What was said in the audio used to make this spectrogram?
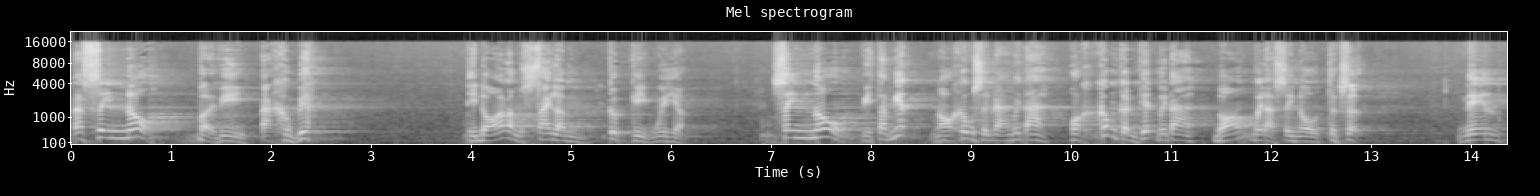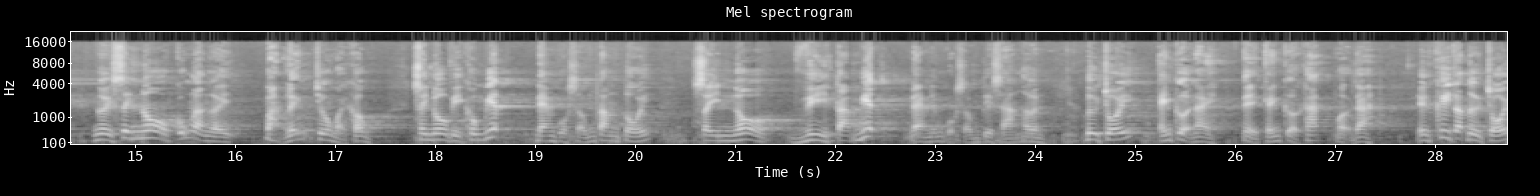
Ta say no bởi vì ta không biết. Thì đó là một sai lầm cực kỳ nguy hiểm say no vì ta biết nó không xứng đáng với ta, hoặc không cần thiết với ta, đó mới là say no thực sự. Nên người say no cũng là người bản lĩnh chứ không phải không. Say no vì không biết đem cuộc sống tăm tối. Say no vì ta biết đem đến cuộc sống tươi sáng hơn. Từ chối cánh cửa này để cánh cửa khác mở ra. Nên khi ta từ chối,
